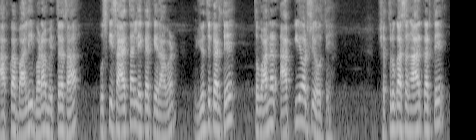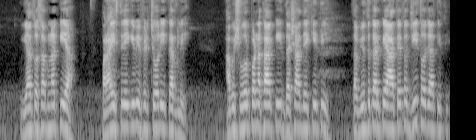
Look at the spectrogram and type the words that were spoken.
आपका बाली बड़ा मित्र था, उसकी सहायता लेकर के रावण युद्ध करते तो वानर आपकी ओर से होते। शत्रु का संहार करते या तो सब न किया, पराई स्त्री की भी फिर चोरी कर ली। अब शूर्पणखा की दशा देखी थी, तब युद्ध करके आते तो जीत हो जाती थी।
